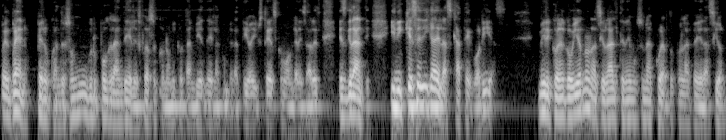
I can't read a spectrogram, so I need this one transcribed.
pues bueno, pero cuando son un grupo grande, el esfuerzo económico también de la cooperativa y ustedes como organizadores es grande. Y ni qué se diga de las categorías. Mire, con el gobierno nacional tenemos un acuerdo con la federación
